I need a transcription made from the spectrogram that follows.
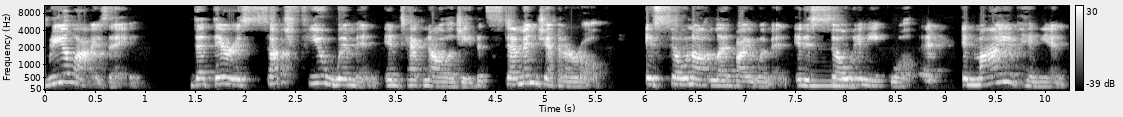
realizing that there is such few women in technology, that STEM in general is so not led by women. It is mm. so unequal. And in my opinion,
